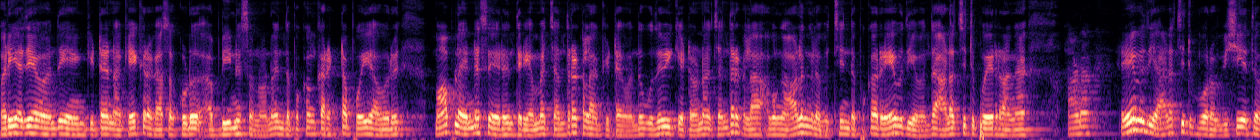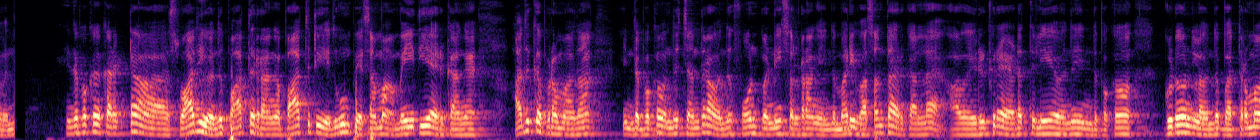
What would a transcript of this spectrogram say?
மரியாதையாக வந்து என்கிட்ட நான் கேட்குற காசை கொடு அப்படின்னு சொன்னோன்னா இந்த பக்கம் கரெக்டாக போய் அவர் மாப்பிள்ளை என்ன செய்யறதுன்னு தெரியாமல் சந்திரகலா கிட்ட வந்து உதவி கேட்டோன்னா சந்திரகலா அவங்க ஆளுங்களை வச்சு இந்த பக்கம் ரேவதியை வந்து அழைச்சிட்டு போயிடுறாங்க. ஆனால் ரேவதி அழைச்சிட்டு போகிற விஷயத்தை வந்து இந்த பக்கம் கரெக்டாக சுவாதி வந்து பார்த்துடுறாங்க பார்த்துட்டு எதுவும் பேசாமல் அமைதியாக இருக்காங்க. அதுக்கப்புறமா தான் இந்த பக்கம் வந்து சந்திரா வந்து ஃபோன் பண்ணி சொல்கிறாங்க இந்த மாதிரி வசந்தா இருக்கால அவள் இருக்கிற இடத்துலையே வந்து இந்த பக்கம் குடோனில் வந்து பத்திரமா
